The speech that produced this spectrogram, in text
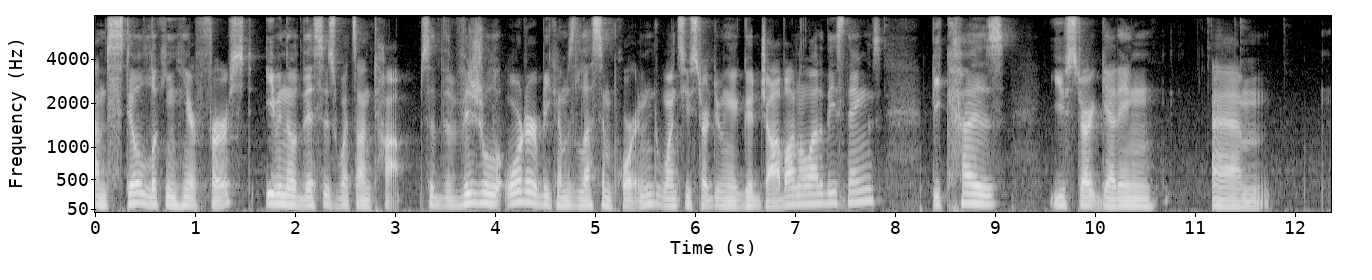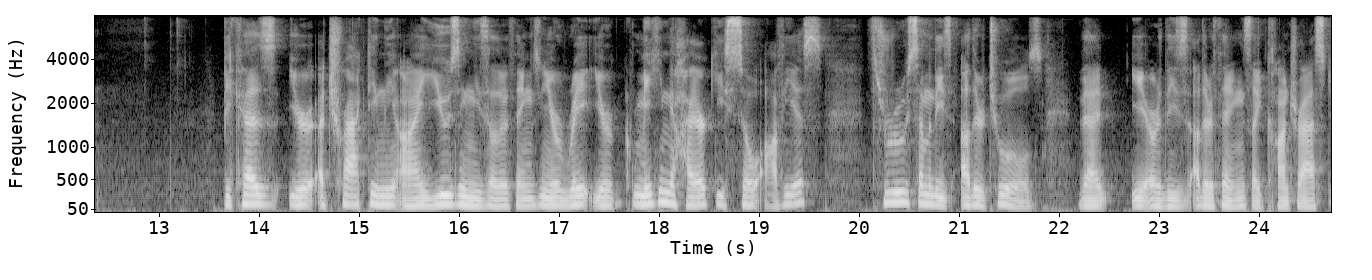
I'm still looking here first, even though this is what's on top. So the visual order becomes less important once you start doing a good job on a lot of these things. because you start getting um, because you're attracting the eye using these other things and you're you're making the hierarchy so obvious through some of these other tools that or these other things like contrast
